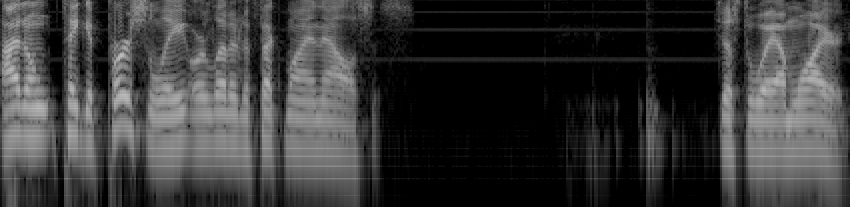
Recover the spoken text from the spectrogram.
I don't take it personally or let it affect my analysis. Just the way I'm wired.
